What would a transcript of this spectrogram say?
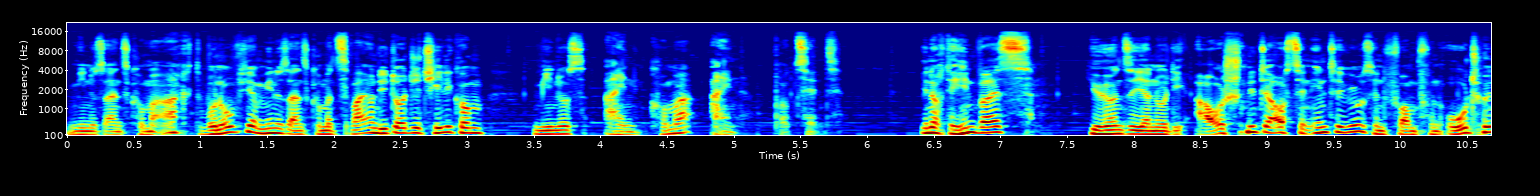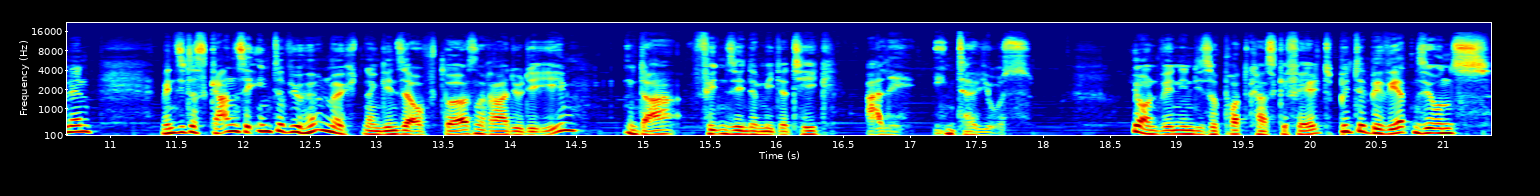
minus 1,8, Vonovia minus 1,2 und die Deutsche Telekom minus 1,1%. Hier noch der Hinweis, hier hören Sie ja nur die Ausschnitte aus den Interviews in Form von O-Tönen. Wenn Sie das ganze Interview hören möchten, dann gehen Sie auf börsenradio.de und da finden Sie in der Mediathek alle Interviews. Ja, und wenn Ihnen dieser Podcast gefällt, bitte bewerten Sie uns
